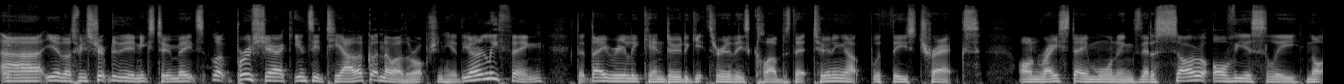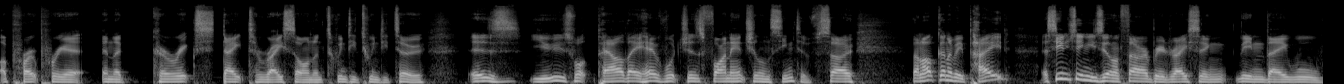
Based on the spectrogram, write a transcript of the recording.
Uh, yeah, they've been stripped of their next two meets. Look, Bruce Sharrock, NZTR, they've got no other option here. The only thing that they really can do to get through to these clubs that turning up with these tracks on race day mornings that are so obviously not appropriate in a correct state to race on in 2022 is use what power they have, which is financial incentive. So they're not going to be paid. Essentially, New Zealand Thoroughbred Racing, then they will,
